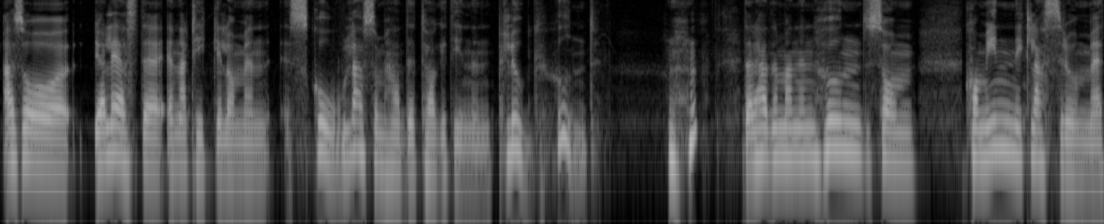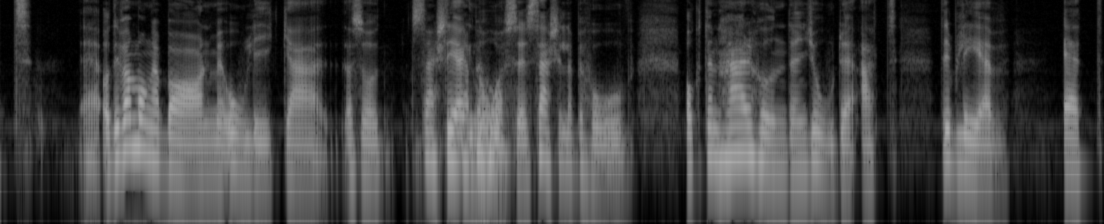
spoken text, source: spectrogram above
Alltså jag läste en artikel om en skola som hade tagit in en plugghund. Där hade man en hund som kom in i klassrummet eh, och det var många barn med olika alltså, Särskilda diagnoser, särskilda behov. Och den här hunden gjorde att det blev ett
